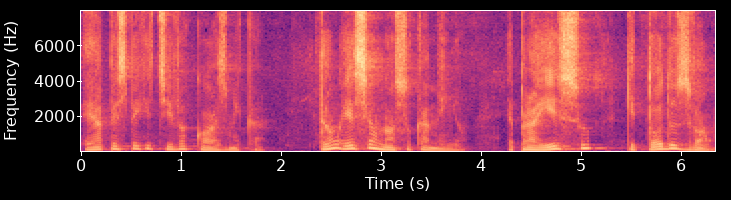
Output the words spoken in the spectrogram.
é a perspectiva cósmica. Então, esse é o nosso caminho. É para isso que todos vão,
